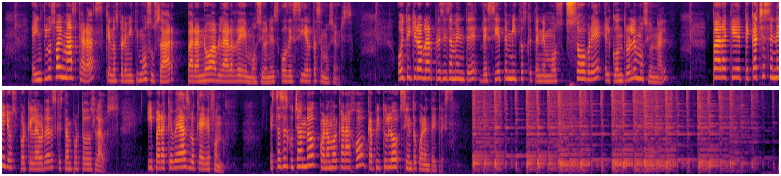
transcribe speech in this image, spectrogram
e incluso hay máscaras que nos permitimos usar para no hablar de emociones o de ciertas emociones. Hoy te quiero hablar precisamente de siete mitos que tenemos sobre el control emocional para que te caches en ellos, porque la verdad es que están por todos lados, y para que veas lo que hay de fondo. Estás escuchando Con Amor Carajo, capítulo 143.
